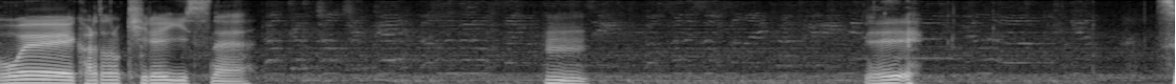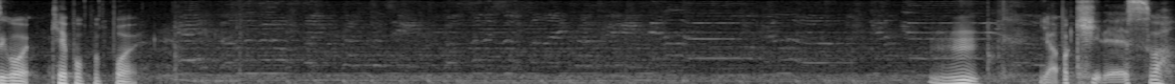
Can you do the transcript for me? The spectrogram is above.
おい体の綺麗いいっすね。うん。ええ。ー、すごい。K-POP っぽい。うん。やっぱ綺麗っすわ。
